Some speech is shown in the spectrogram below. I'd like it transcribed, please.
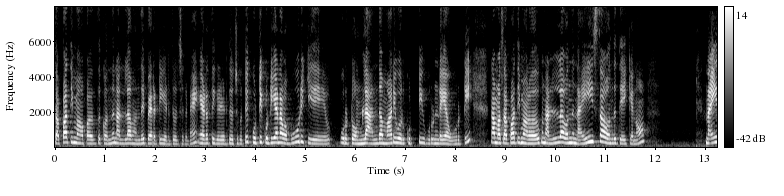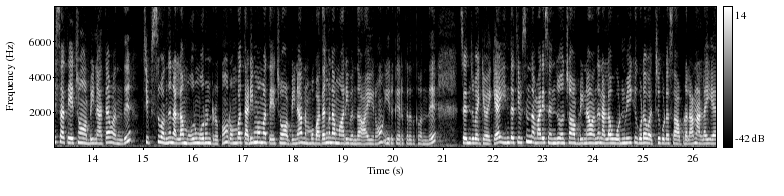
சப்பாத்தி மாவு பதத்துக்கு வந்து நல்லா வந்து பெரட்டி எடுத்து வச்சுக்கிட்டேன். இடத்துக்கு எடுத்து வச்சுக்கிட்டு குட்டி குட்டியாக நம்ம பூரிக்கு உருட்டோம்ல அந்த மாதிரி ஒரு குட்டி உருண்டையாக உருட்டி நம்ம சப்பாத்தி மாவு அளவுக்கு நல்லா வந்து நைஸாக வந்து தேய்க்கணும். நைஸாக தேய்ச்சோம் அப்படின்னா தான் வந்து சிப்ஸ் வந்து நல்லா மொறு மொறுன்னு இருக்கும். ரொம்ப தடிமமாக தேய்ச்சோம் அப்படின்னா ரொம்ப வதங்கின மாதிரி வந்து ஆயிரும். இருக்க இருக்கிறதுக்கு வந்து செஞ்சு வைக்க வைக்க. இந்த சிப்ஸ் இந்த மாதிரி செஞ்சு வச்சோம் அப்படின்னா வந்து நல்லா ஒன் வீக்கு கூட வச்சு கூட சாப்பிடலாம். நல்லா ஏ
